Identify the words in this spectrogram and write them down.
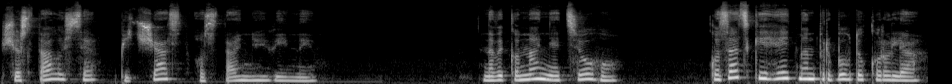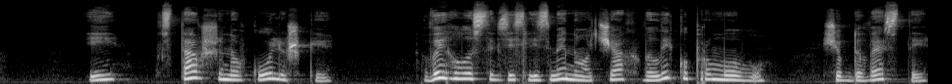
що сталося під час останньої війни. На виконання цього козацький гетьман прибув до короля і, ставши навколішки, виголосив зі слізьми на очах велику промову, щоб довести,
